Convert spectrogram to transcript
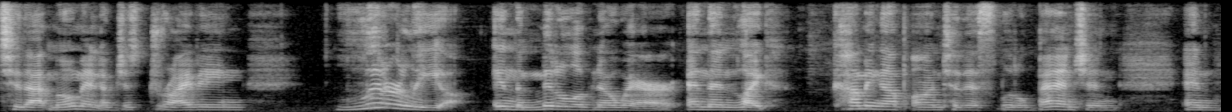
to that moment of just driving literally in the middle of nowhere and then like coming up onto this little bench and and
